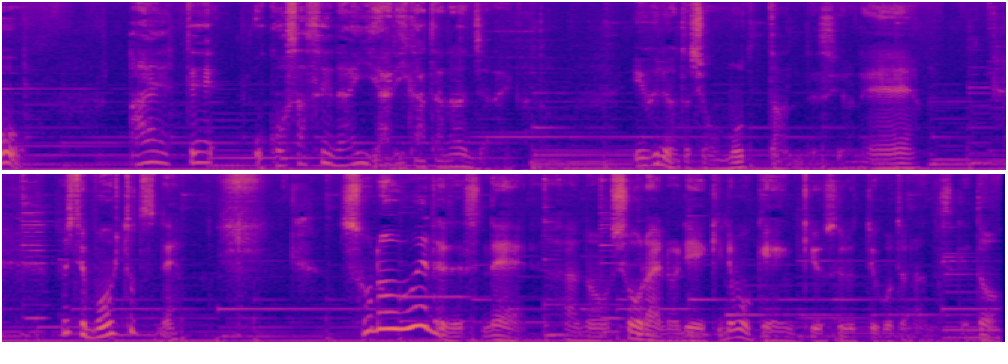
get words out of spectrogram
をあえて起こさせないやり方なんじゃないかというふうに私は思ったんですよね。そしてもう一つねその上でですねあの将来の利益にも言及するっていうことなんですけど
